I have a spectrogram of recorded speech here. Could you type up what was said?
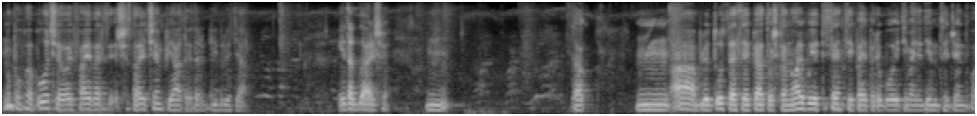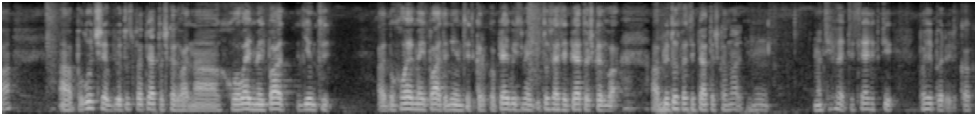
Ну, по- получше Wi-Fi версия 6, чем 5, дорогие друзья. И так дальше. Так. А, Bluetooth версия 5.0 будет Sensi Paper будет иметь 11 Gen 2. А получше Bluetooth 5.2 на Huawei MatePad 11 а, ну, Huawei MatePad 11.5 будет иметь Bluetooth версия 5.2. А Bluetooth версия 5.0 м, на Select Paper или как?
